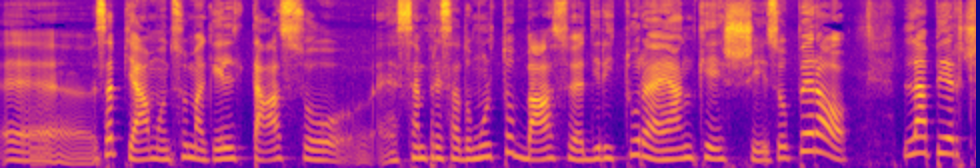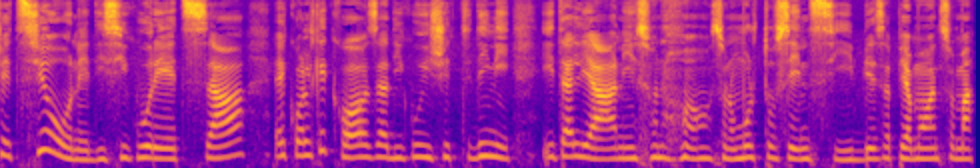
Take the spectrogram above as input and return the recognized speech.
eh, sappiamo insomma, che il tasso è sempre stato molto basso e addirittura è anche sceso, però la percezione di sicurezza è qualcosa di cui i cittadini italiani sono, sono molto sensibili. Sappiamo insomma,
